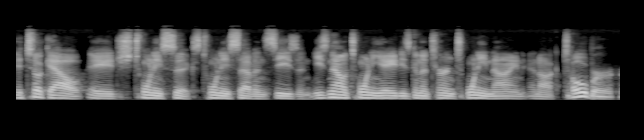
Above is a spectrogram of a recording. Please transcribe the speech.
it took out age 26, 27 season. He's now 28. He's going to turn 29 in October.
